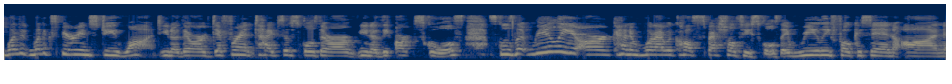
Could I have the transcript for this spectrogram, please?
what what experience do you want? You know, there are different types of schools. There are you know the art schools, schools that really are kind of what I would call specialty schools. They really focus in on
